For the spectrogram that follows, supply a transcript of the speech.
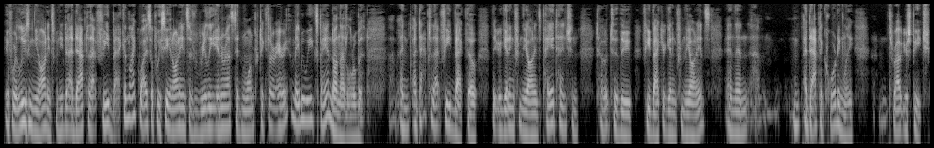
If we're losing the audience, we need to adapt to that feedback. And likewise, if we see an audience is really interested in one particular area, maybe we expand on that a little bit um, and adapt to that feedback though, that you're getting from the audience. Pay attention to, to the feedback you're getting from the audience and then um, adapt accordingly um, throughout your speech.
